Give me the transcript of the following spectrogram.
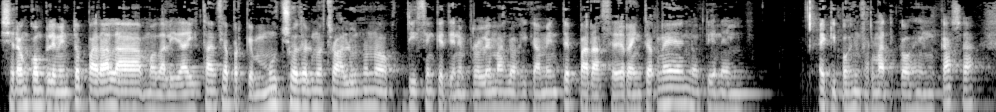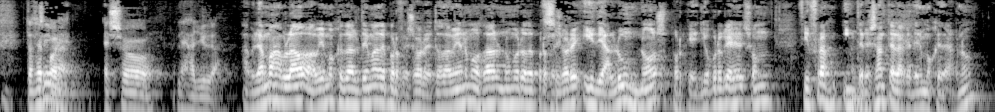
será un complemento para la modalidad a distancia porque muchos de nuestros alumnos nos dicen que tienen problemas lógicamente para acceder a internet, no tienen equipos informáticos en casa. Entonces, pues eso les ayuda. Habíamos hablado, habíamos quedado el tema de profesores. Todavía no hemos dado el número de profesores y de alumnos, porque yo creo que son cifras interesantes las que tenemos que dar, ¿no?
